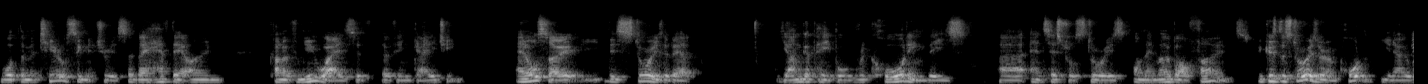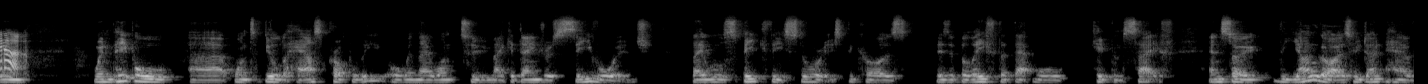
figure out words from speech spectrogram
what the material signature is. So they have their own kind of new ways of, of engaging. And also, there's stories about younger people recording these uh, ancestral stories on their mobile phones because the stories are important. You know, yeah. when, when people uh, want to build a house properly or when they want to make a dangerous sea voyage, they will speak these stories because there's a belief that that will keep them safe. And so the young guys who don't have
